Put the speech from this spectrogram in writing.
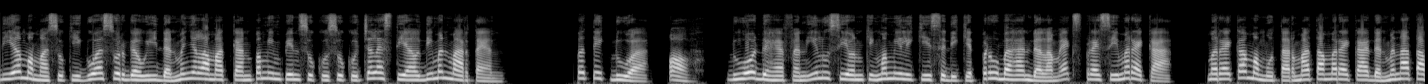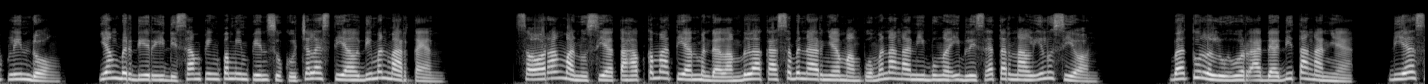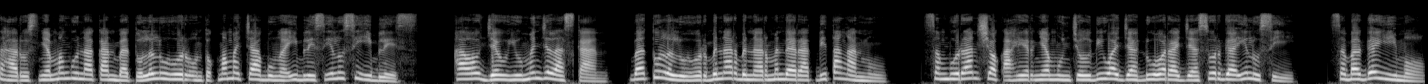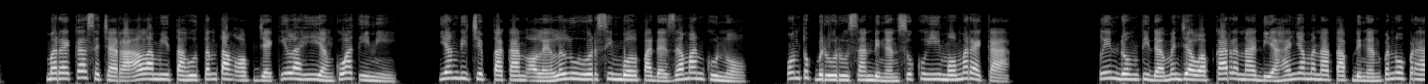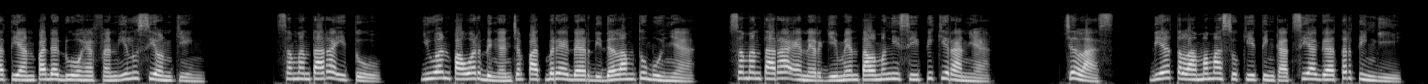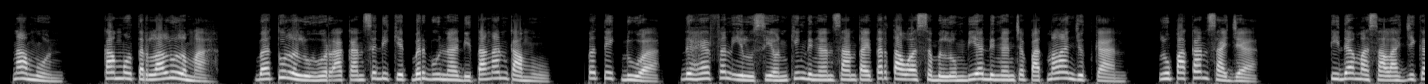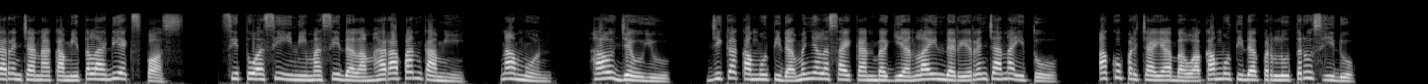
dia memasuki gua surgawi dan menyelamatkan pemimpin suku-suku Celestial Demon Marten. Petik 2. Oh, duo The Heaven Illusion King memiliki sedikit perubahan dalam ekspresi mereka. Mereka memutar mata mereka dan menatap Lindong, yang berdiri di samping pemimpin suku Celestial Demon Marten. Seorang manusia tahap kematian mendalam belaka sebenarnya mampu menangani bunga iblis Eternal Illusion. Batu leluhur ada di tangannya dia seharusnya menggunakan batu leluhur untuk memecah bunga iblis ilusi iblis. Hao Jiuyu menjelaskan, batu leluhur benar-benar mendarat di tanganmu. Semburan syok akhirnya muncul di wajah dua Raja Surga Ilusi. Sebagai Imo, mereka secara alami tahu tentang objek ilahi yang kuat ini, yang diciptakan oleh leluhur simbol pada zaman kuno, untuk berurusan dengan suku Imo mereka. Lindong tidak menjawab karena dia hanya menatap dengan penuh perhatian pada duo Heaven Illusion King. Sementara itu, Yuan Power dengan cepat beredar di dalam tubuhnya, sementara energi mental mengisi pikirannya. Jelas, dia telah memasuki tingkat siaga tertinggi. Namun, kamu terlalu lemah. Batu leluhur akan sedikit berguna di tangan kamu. Petik 2. The Heaven Illusion King dengan santai tertawa sebelum dia dengan cepat melanjutkan. Lupakan saja. Tidak masalah jika rencana kami telah diekspos. Situasi ini masih dalam harapan kami. Namun, Hao Jiuyu, jika kamu tidak menyelesaikan bagian lain dari rencana itu, aku percaya bahwa kamu tidak perlu terus hidup.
